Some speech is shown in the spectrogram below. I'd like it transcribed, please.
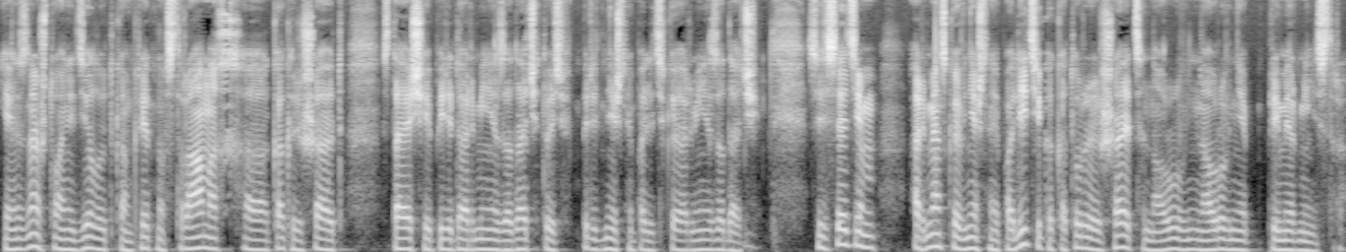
Я не знаю, что они делают конкретно в странах, а, как решают стоящие перед Арменией задачи, то есть перед внешней политикой Армении задачи. В связи с этим армянская внешняя политика, которая решается на уровне, на уровне премьер-министра.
